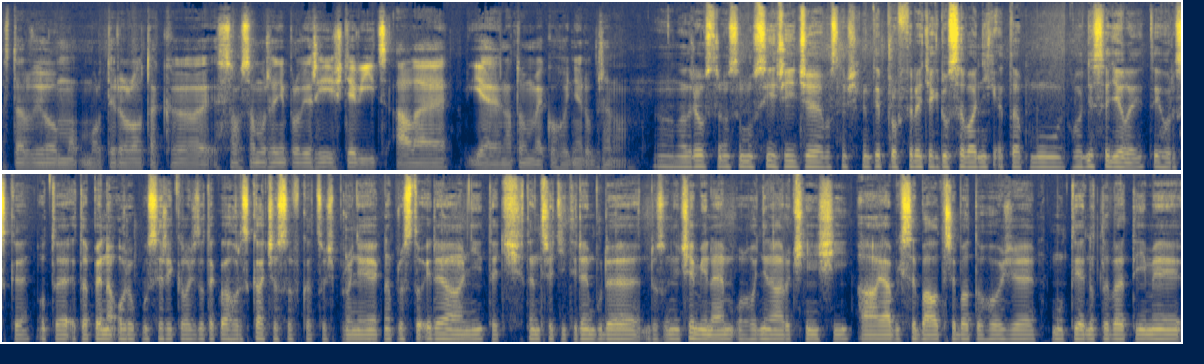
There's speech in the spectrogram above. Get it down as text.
Stelvio, Mortirolo, tak eh, samozřejmě prověří ještě víc, ale je na tom jako hodně dobře. No. Na druhou stranu se musí říct, že vlastně všechny ty profily těch dosavadních etap mu hodně seděly, ty horské. O té etapě na Oropu se říkalo, že to je taková horská časovka, což pro ně je naprosto ideální. Teď ten třetí týden bude dost o něčem jiném, o hodně náročnější a já bych se bál třeba toho, že mu ty jednotlivé týmy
